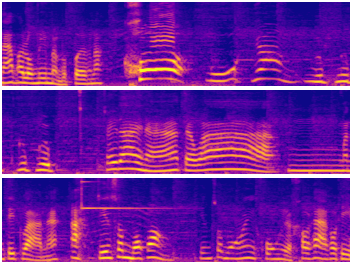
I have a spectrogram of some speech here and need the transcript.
น้ำอารมณ์มีเหมือนบเปิงเนาะโคหมูย่างงึบงึบงึบงึบใช้ได้นะ แต่ว่ามันติดหวานนะอะจินส้มหมกว่องจินส้มหมกนี่คงอย่าเข้าท่าเข้าที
